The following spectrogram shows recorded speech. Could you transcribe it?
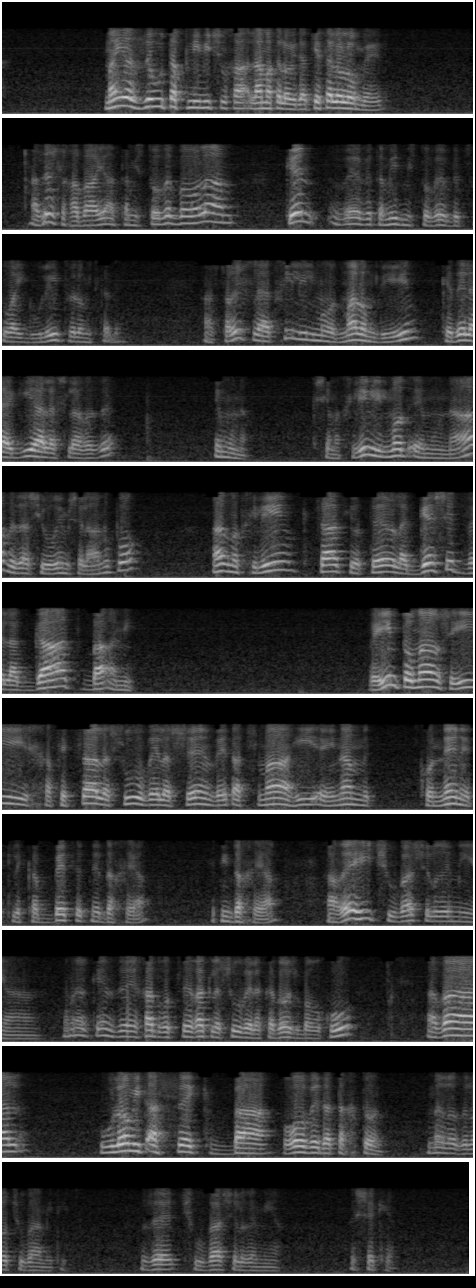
מהי הזהות הפנימית שלך, למה אתה לא יודע? כי אתה לא לומד. אז יש לך בעיה, אתה מסתובב בעולם, כן, ו- ותמיד מסתובב בצורה עיגולית ולא מתקדם. אז צריך להתחיל ללמוד מה לומדים כדי להגיע לשלב הזה, אמונה. כשמתחילים ללמוד אמונה, וזה השיעורים שלנו פה, אז מתחילים קצת יותר לגשת ולגעת באני. ואם תאמר שהיא חפצה לשוב אל השם ואת עצמה היא אינה מקוננת לקבץ את נדחיה, את נידחיה, הרי היא תשובה של רמייה. הוא אומר, כן, זה אחד רוצה רק לשוב אל הקדוש ברוך הוא, אבל הוא לא מתעסק ברובד התחתון. הוא אומר לו, זה לא תשובה אמיתית, זה תשובה של רמייה, זה שקר.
